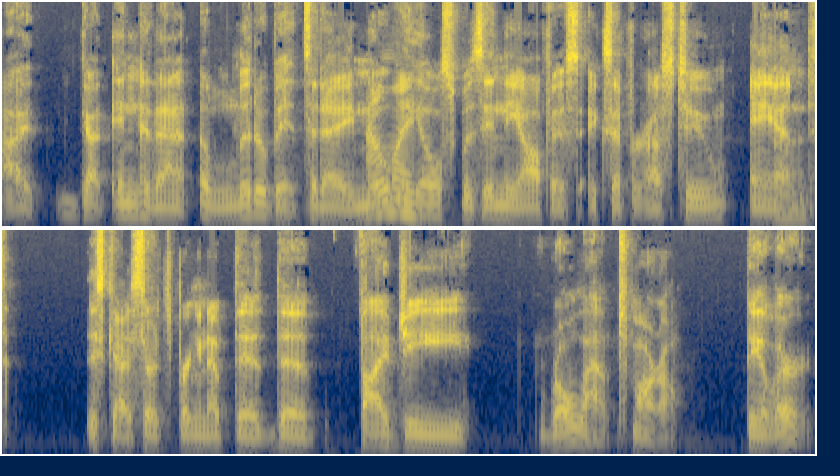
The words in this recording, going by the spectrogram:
I got into that a little bit today. Nobody like- else was in the office except for us two, and this guy starts bringing up the the 5G rollout tomorrow, the alert,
